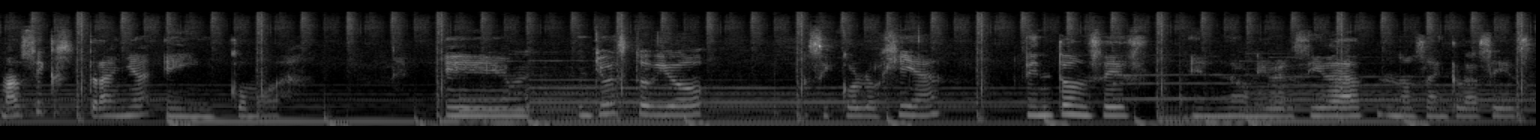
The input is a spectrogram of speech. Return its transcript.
más extraña e incómoda. Em, yo estudio psicología, entonces en la universidad nos dan clases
